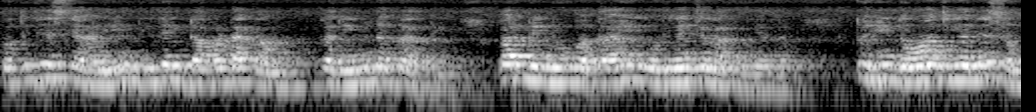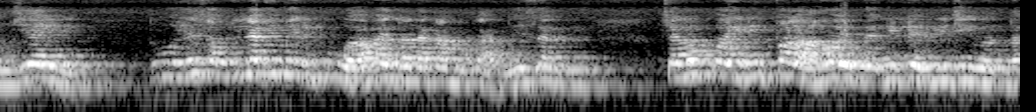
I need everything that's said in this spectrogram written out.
ਪੁੱਤ ਜੇ ਸਿਆਣੀ ਹੁੰਦੀ ਤੇ ਏਡਾ ਵੱਡਾ ਕੰਮ ਕਦੀ ਵੀ ਨਾ ਕਰਦੀ। ਪਰ ਮੈਨੂੰ ਪਤਾ ਹੀ ਉਹਦੀਆਂ ਚਲਾਕੀਆਂ ਦਾ। ਤੁਸੀਂ ਦੋਵਾਂ ਜੀਆਂ ਨੇ ਸਮਝਿਆ ਹੀ ਨਹੀਂ। ਤੂੰ ਇਹ ਸਮਝ ਲੈ ਕਿ ਮੇਰੀ ਭੂਆ ਵਾ ਇਦਾਂ ਦਾ ਕੰਮ ਕਰ ਨਹੀਂ ਸਕਦੀ। ਚਲੋ ਕੋਈ ਨਹੀਂ ਭਲਾ ਹੋਏ ਮੈਨੀ ਫਿਰ ਵੀ ਜੀਵਨ ਦਾ।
